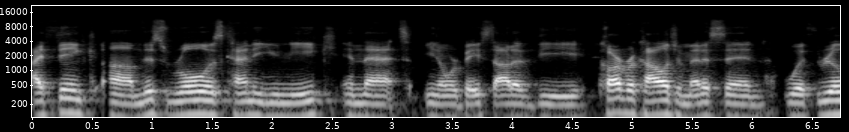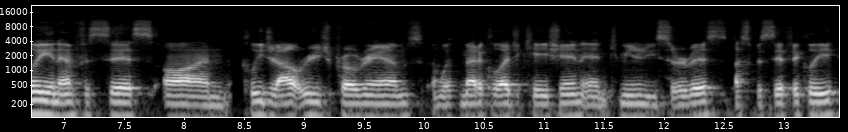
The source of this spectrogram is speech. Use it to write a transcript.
I think um, this role is kind of unique in that, you know, we're based out of the Carver College of Medicine with really an emphasis on collegiate outreach programs with medical education and community service uh, specifically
